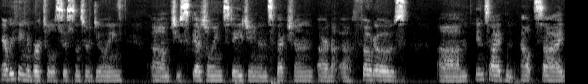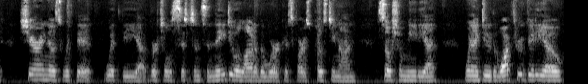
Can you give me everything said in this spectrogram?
everything the virtual assistants are doing. Um, she's scheduling, staging, inspection, or uh, photos, um, inside and outside, sharing those with the with the uh, virtual assistants, and they do a lot of the work as far as posting on social media. When I do the walkthrough video,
